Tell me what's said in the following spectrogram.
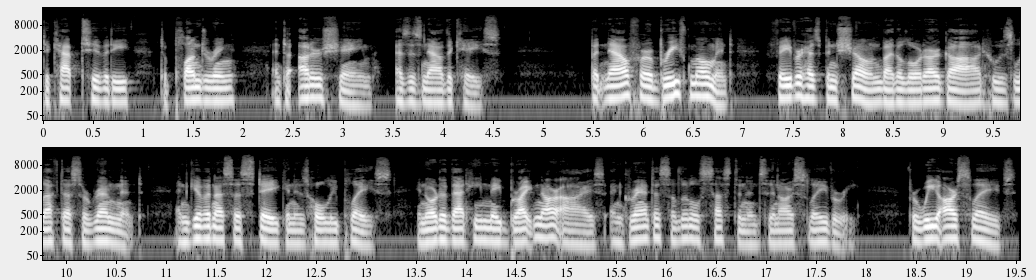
to captivity, to plundering, and to utter shame, as is now the case. But now for a brief moment Favor has been shown by the Lord our God, who has left us a remnant, and given us a stake in his holy place, in order that he may brighten our eyes, and grant us a little sustenance in our slavery. For we are slaves,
